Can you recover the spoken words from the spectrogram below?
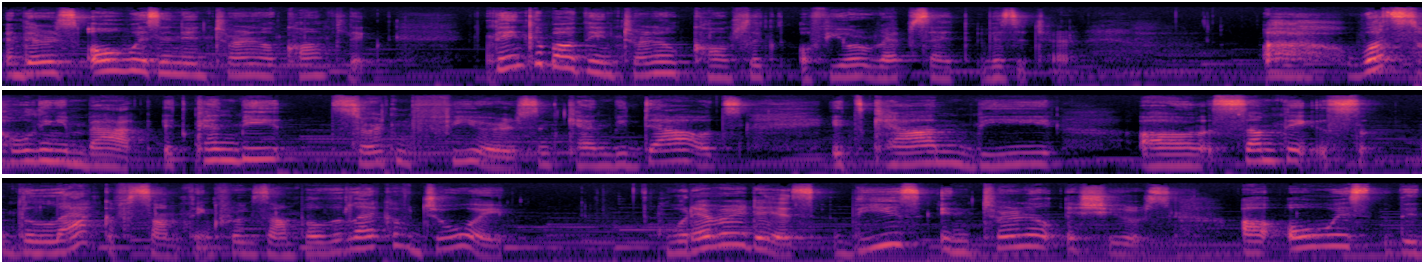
and there is always an internal conflict. Think about the internal conflict of your website visitor. Uh, what's holding him back? It can be certain fears, it can be doubts, it can be uh, something, the lack of something, for example, the lack of joy. Whatever it is, these internal issues are always the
